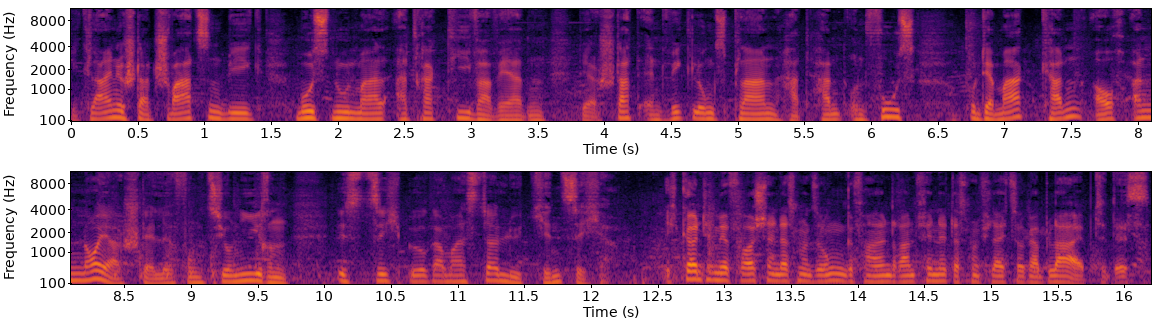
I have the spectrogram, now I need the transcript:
Die kleine Stadt Schwarzenbeek muss nun mal attraktiver werden. Der Stadtentwicklungsplan hat Hand und Fuß und der Markt kann auch an neuer Stelle funktionieren, ist sich Bürgermeister Lütjens sicher. Ich könnte mir vorstellen, dass man so einen Gefallen dran findet, dass man vielleicht sogar bleibt. Das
